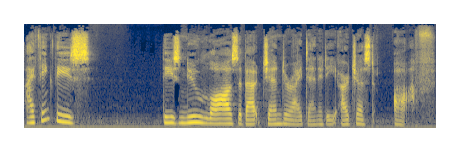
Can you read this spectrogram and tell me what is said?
I think these these new laws about gender identity are just off.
